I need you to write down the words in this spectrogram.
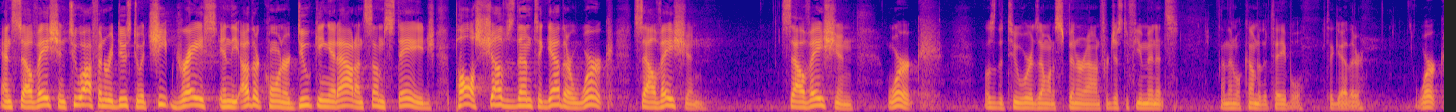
and salvation too often reduced to a cheap grace in the other corner duking it out on some stage paul shoves them together work salvation. Salvation work. Those are the two words i want to spin around for just a few minutes and then we'll come to the table together. Work.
